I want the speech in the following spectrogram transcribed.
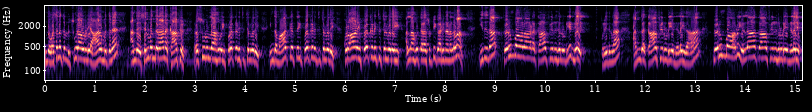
இந்த வசனத்தில் சூறாவுடைய ஆரம்பத்துல அந்த செல்வந்தரான காஃபில் ரசூலுல்லாஹுவை புறக்கணித்து செல்வதை இந்த மார்க்கத்தை புறக்கணித்து செல்வதை குரானை புறக்கணித்து செல்வதை அல்லாஹ் தலா சுட்டிக்காட்டினான் அல்லவா? இதுதான் பெரும்பாலான காஃபிர்களுடைய நிலை. புரியுதுங்களா? அந்த காஃபிருடைய நிலைதான் பெரும்பாலும் எல்லா காஃபிர்களுடைய நிலையும்.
